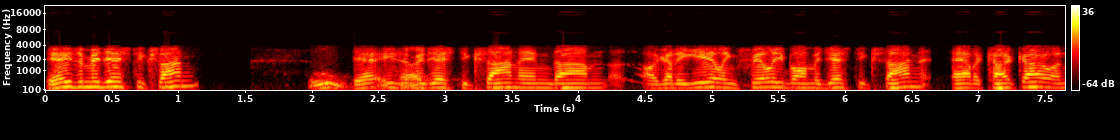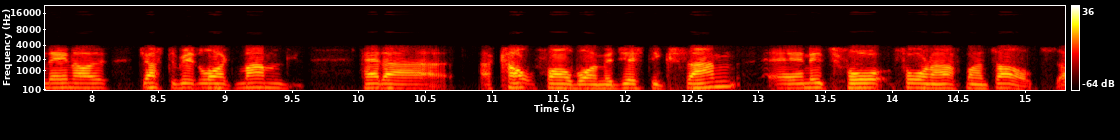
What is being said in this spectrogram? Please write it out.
Yeah, he's a majestic son. Ooh, yeah, he's okay. a majestic son, and um, I got a yearling filly by Majestic Son out of Coco, and then I just a bit like Mum had a a colt foal by Majestic Son, and it's four four and a half months old. So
